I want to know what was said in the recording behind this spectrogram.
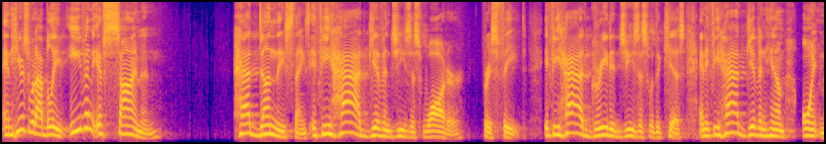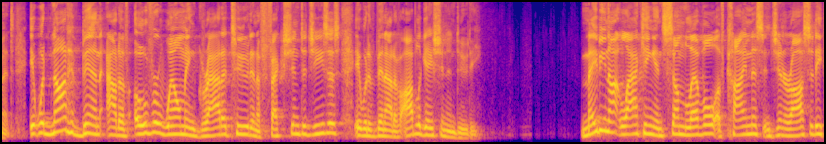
And here's what I believe. Even if Simon had done these things, if he had given Jesus water for his feet, if he had greeted Jesus with a kiss, and if he had given him ointment, it would not have been out of overwhelming gratitude and affection to Jesus, it would have been out of obligation and duty maybe not lacking in some level of kindness and generosity,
